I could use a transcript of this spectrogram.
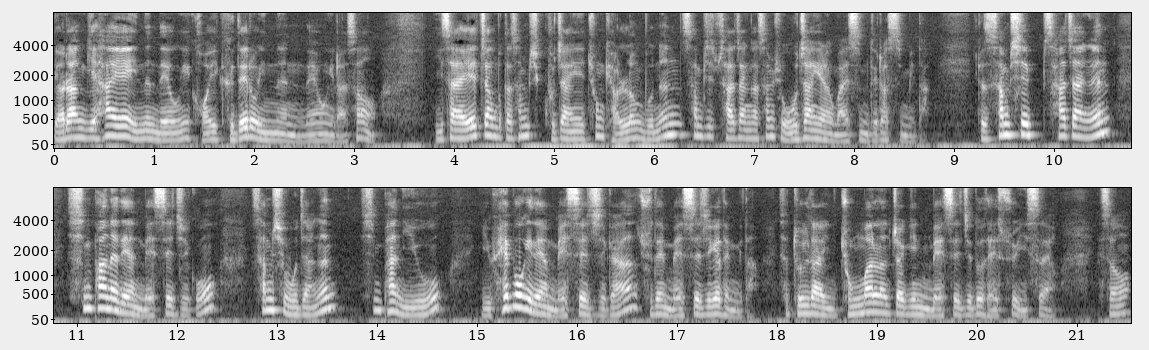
열왕기 하에 있는 내용이 거의 그대로 있는 내용이라서 이사야 1장부터 39장의 총 결론부는 34장과 35장이라고 말씀드렸습니다. 그래서 34장은 심판에 대한 메시지고 35장은 심판 이후 이 회복에 대한 메시지가 주된 메시지가 됩니다. 둘 다 종말론적인 메시지도 될 수 있어요. 그래서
